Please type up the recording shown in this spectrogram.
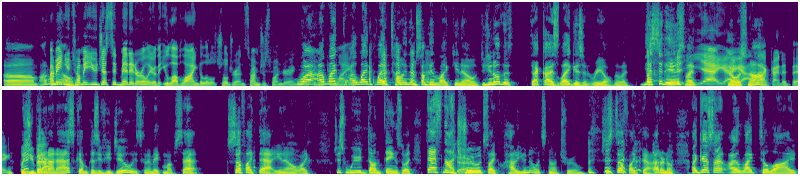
Um, I don't. Know. I mean, know. you told me you just admitted earlier that you love lying to little children, so I'm just wondering. Well, in- I like. I like like telling them something like you know, did you know that that guy's leg isn't real? They're like, yes, it is. I'm like, yeah, yeah, no, yeah, it's not. that kind of thing. but you better Yeah. not ask him because if you do, it's going to make him upset. Stuff like that, you know, like just weird, dumb things. Like, that's not Sure. true. It's like, how do you know it's not true? Just stuff like that. I don't know. I guess I, I like to lie.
